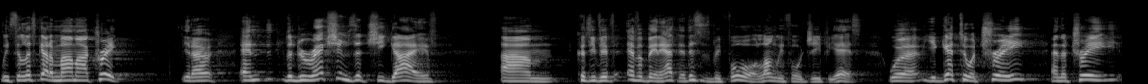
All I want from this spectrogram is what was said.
we said, Let's go to Ma Ma Creek. You know, and the directions that she gave, because um, if you've ever been out there, this is before, long before GPS, where you get to a tree and the tree,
